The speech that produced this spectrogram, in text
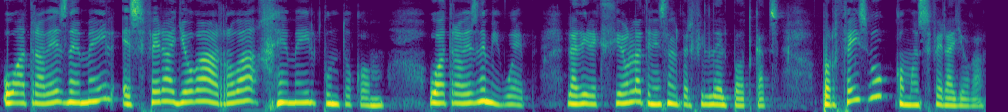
o a través de mail esferayoga.gmail.com o a través de mi web. La dirección la tenéis en el perfil del podcast. Por Facebook como Esfera Yoga.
